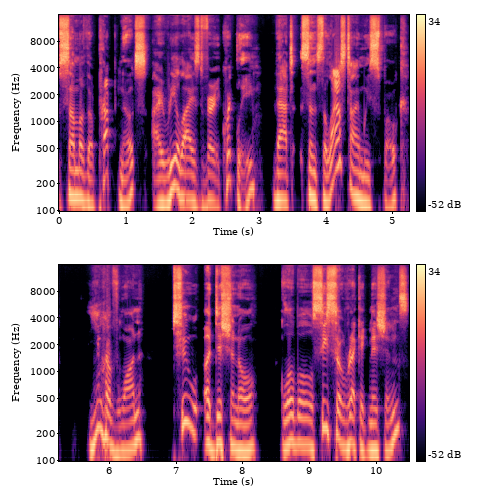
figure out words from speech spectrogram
some of the prep notes, I realized very quickly that since the last time we spoke, you have won two additional global CISO recognitions,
